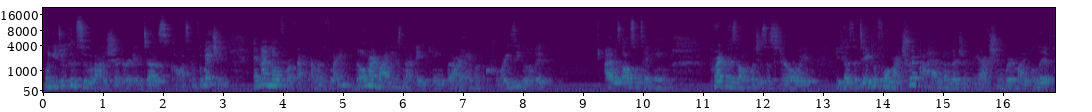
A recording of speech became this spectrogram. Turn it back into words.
When you do consume a lot of sugar, it does cause inflammation. And I know for a fact I'm inflamed. No, my body is not aching, but I am crazy bloated. I was also taking prednisone, which is a steroid, because the day before my trip, I had an allergic reaction where my lip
